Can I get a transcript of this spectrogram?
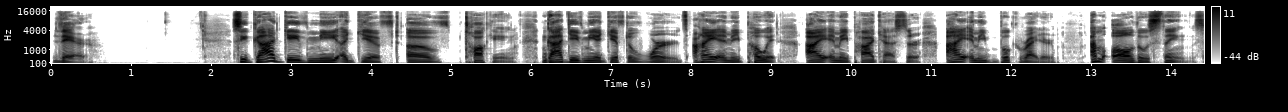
there. See, God gave me a gift of talking. God gave me a gift of words. I am a poet. I am a podcaster. I am a book writer. I'm all those things.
